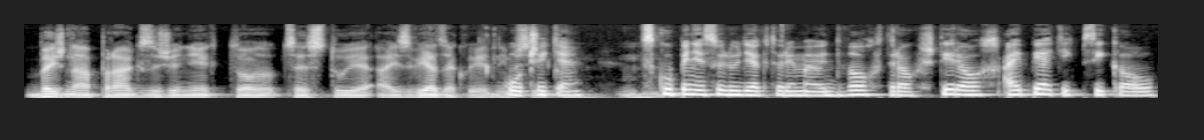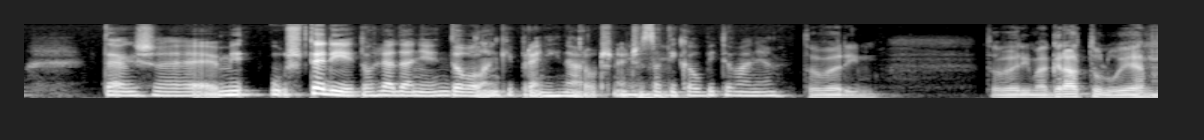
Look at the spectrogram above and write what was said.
bežná prax, že niekto cestuje aj s viac ako jedným Určite. psíkom. V skupine sú ľudia, ktorí majú dvoch, troch, štyroch, aj piatich psíkov. Takže my, už vtedy je to hľadanie dovolenky pre nich náročné, čo sa mhm. týka ubytovania. To verím. To verím a gratulujem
